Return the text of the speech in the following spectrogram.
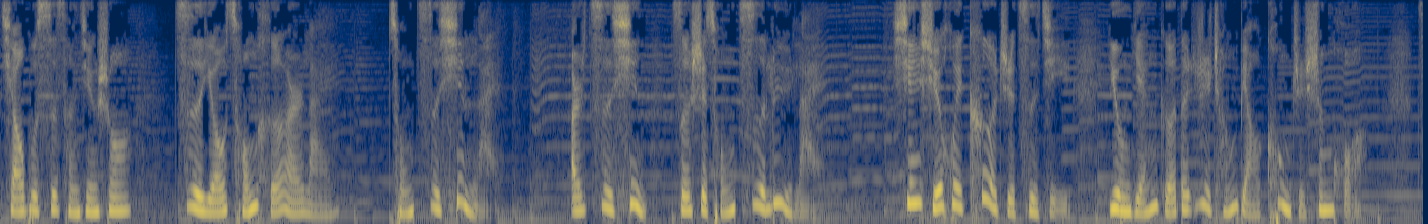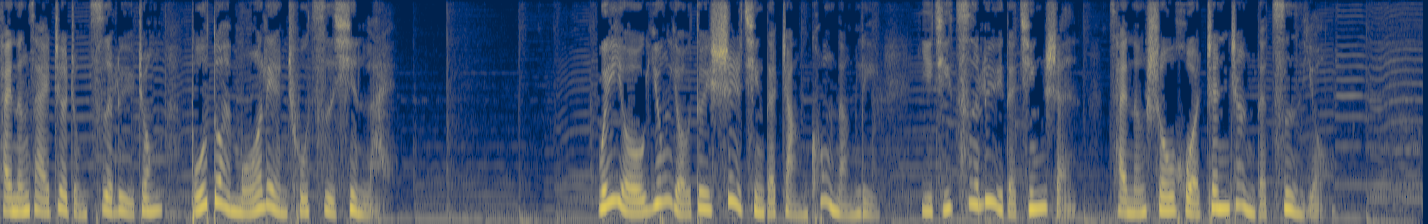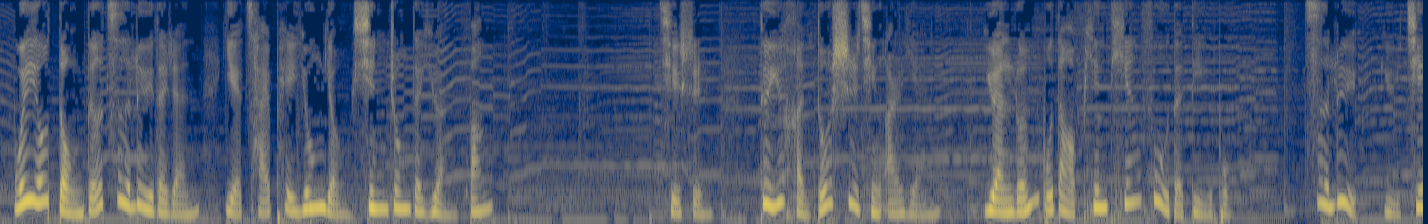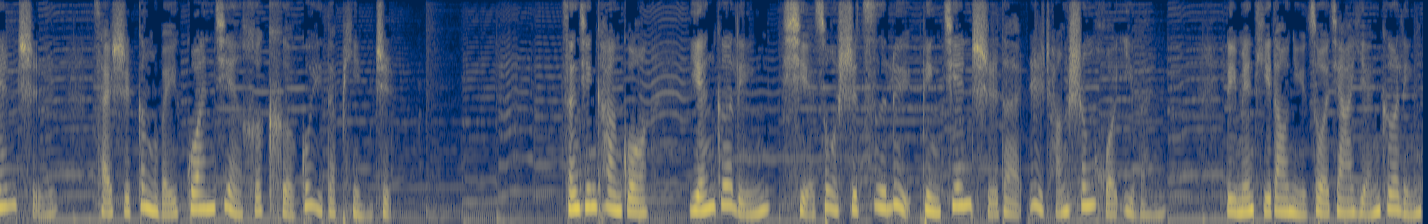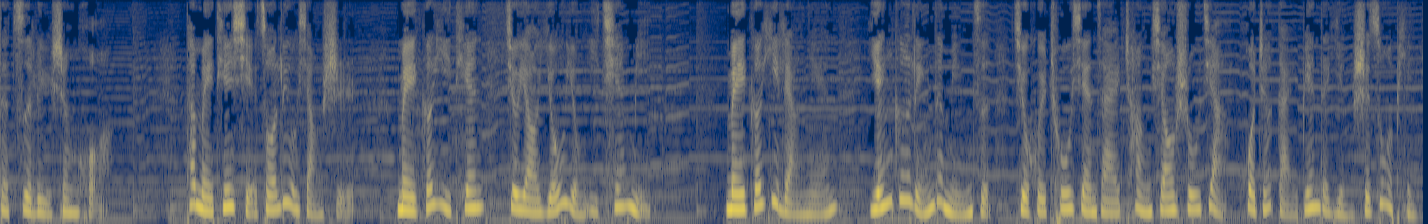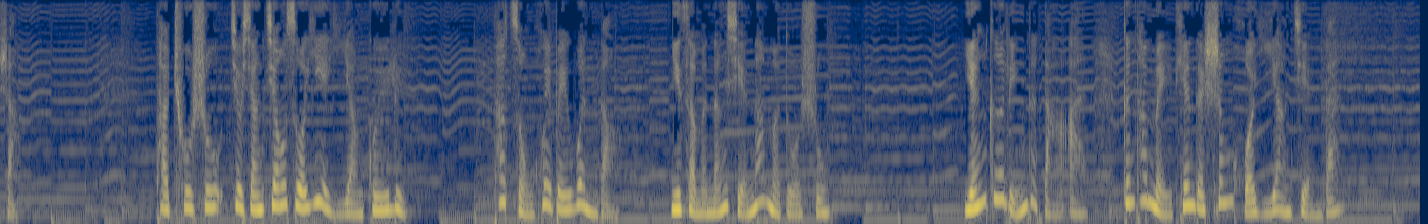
乔布斯曾经说：“自由从何而来？从自信来，而自信则是从自律来。先学会克制自己，用严格的日程表控制生活，才能在这种自律中不断磨练出自信来。”唯有拥有对事情的掌控能力，以及自律的精神，才能收获真正的自由。唯有懂得自律的人，也才配拥有心中的远方。其实，对于很多事情而言，远轮不到拼天赋的地步，自律与坚持，才是更为关键和可贵的品质。曾经看过。严歌苓写作是自律并坚持的日常生活一文，里面提到女作家严歌苓的自律生活。她每天写作六小时，每隔一天就要游泳一千米，每隔一两年，严歌苓的名字就会出现在畅销书架或者改编的影视作品上。她出书就像交作业一样规律，她总会被问到。你怎么能写那么多书？严歌苓的答案跟他每天的生活一样简单。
